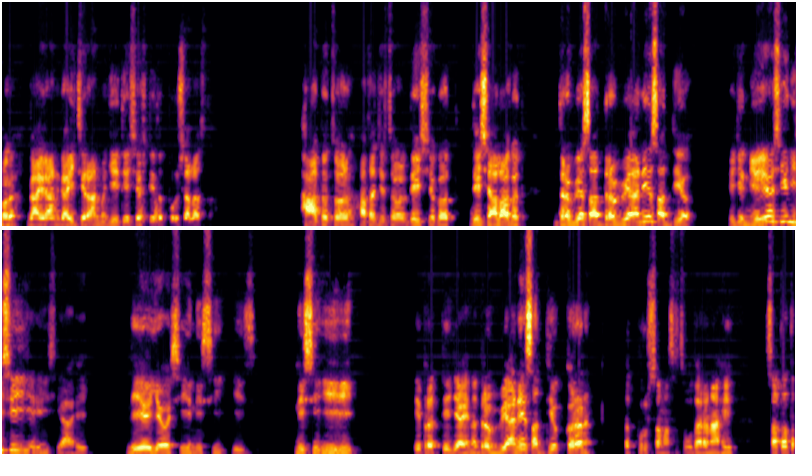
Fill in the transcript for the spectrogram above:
बघा गायरान गायीचे रान म्हणजे इथे षष्टी तत्पुरुष आला असता. हात चळ हाताची चळ देशगत देशालागत द्रव्य सा द्रव्याने साध्य. हे जे नेयशी निशी आहे नेयशी निशी इसी निशी ई हे प्रत्यय जे आहे ना द्रव्याने साध्य करण तत्पुरुष समासाचं उदाहरण आहे. सतत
